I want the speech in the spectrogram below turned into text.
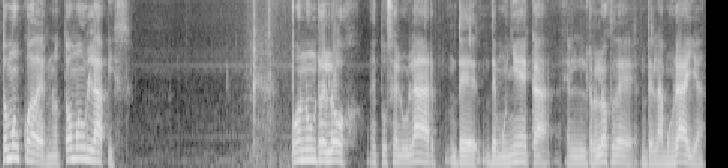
Toma un cuaderno, toma un lápiz, pon un reloj en tu celular de, muñeca, el reloj de, de la muralla,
